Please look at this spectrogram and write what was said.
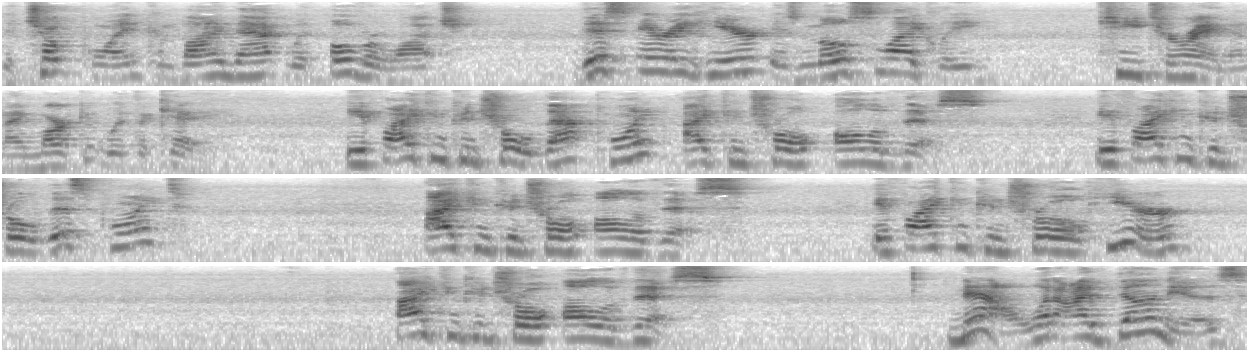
the choke point, combine that with Overwatch, this area here is most likely key terrain, and I mark it with a K. If I can control that point, I control all of this. If I can control this point, I can control all of this. If I can control here, I can control all of this. Now, what I've done is,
